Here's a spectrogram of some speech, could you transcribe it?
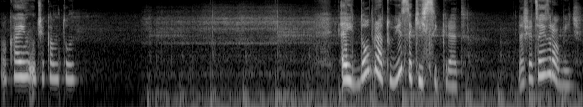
Okej, uciekam tu. Ej, dobra, tu jest jakiś sekret. Da się coś zrobić.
